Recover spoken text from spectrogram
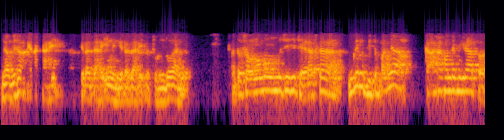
nggak bisa kita cari kita cari ini kita cari keberuntungan. Atau soal ngomong musisi daerah sekarang mungkin lebih tepatnya ke arah konten kreator.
